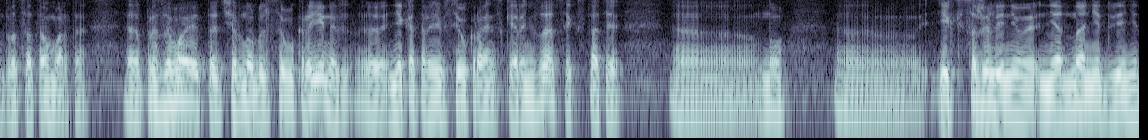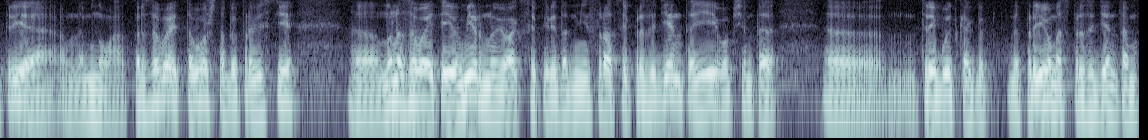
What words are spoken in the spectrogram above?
20 марта призывают э, чернобыльцы Украины, некоторые всеукраинские организации, кстати, ну, их, к сожалению, не одна, не две, не три, а много, призывают того, чтобы провести, ну, называют ее мирную акцию перед администрацией президента и, в общем-то, требует как бы приема с президентом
